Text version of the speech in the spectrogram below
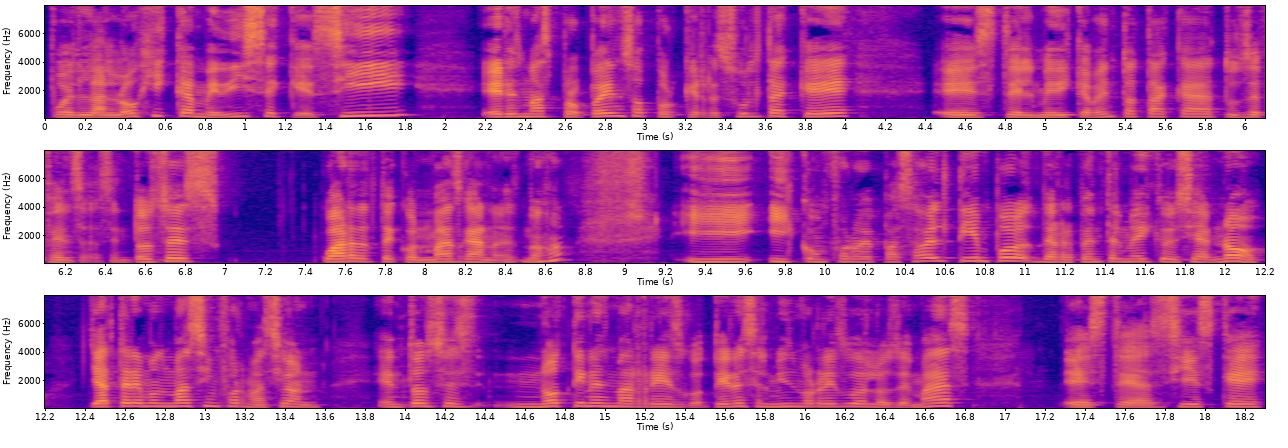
pues la lógica me dice que sí, eres más propenso porque resulta que este, el medicamento ataca tus defensas. Entonces, guárdate con más ganas, ¿no? Y, y, conforme pasaba el tiempo, de repente el médico decía, no, ya tenemos más información, entonces no tienes más riesgo, tienes el mismo riesgo de los demás, este, así es que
